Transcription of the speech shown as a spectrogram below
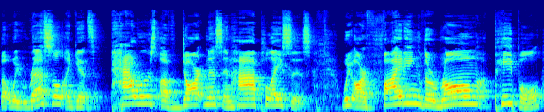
but we wrestle against powers of darkness in high places. We are fighting the wrong people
